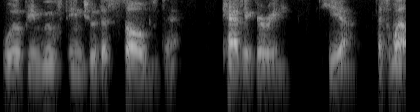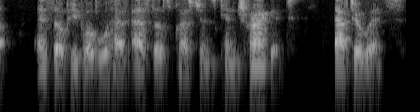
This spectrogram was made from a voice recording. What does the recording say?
will be moved into the solved category here as well. And so people who have asked those questions can track it afterwards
